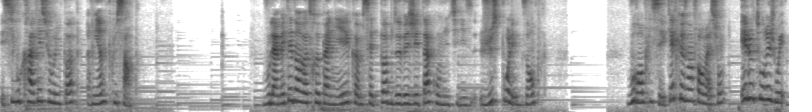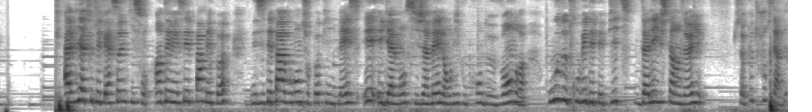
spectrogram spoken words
Et si vous craquez sur une pop, rien de plus simple. Vous la mettez dans votre panier, comme cette pop de Vegeta qu'on utilise juste pour l'exemple. Vous remplissez quelques informations et le tour est joué. Avis à toutes les personnes qui sont intéressées par mes pop, n'hésitez pas à vous rendre sur Pop in Place et également si jamais l'envie vous prend de vendre ou de trouver des pépites, d'aller y jeter un œil, ça peut toujours servir.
